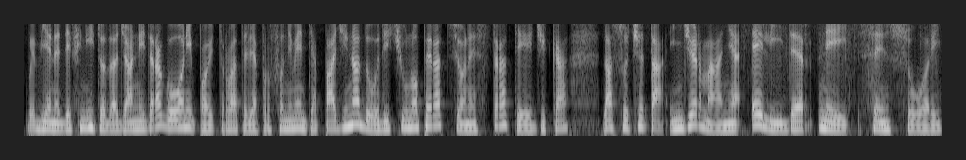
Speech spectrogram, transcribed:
viene definito da Gianni Dragoni, poi trovate gli approfondimenti a pagina 12, un'operazione strategica, la società in Germania è leader nei sensori.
